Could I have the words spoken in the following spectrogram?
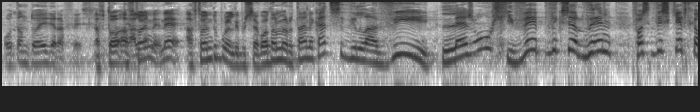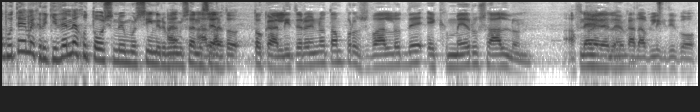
όταν το έγραφες. Αυτό, αυτό, είναι, ναι, αυτό είναι το πολύ εντυπωσιακό. Όταν με ρωτάνε κάτι σε δηλαδή, λες, Όχι, δεν, δεν ξέρω. Δεν, φάση, δεν σκέφτηκα ποτέ μέχρι εκεί. Δεν έχω τόση νοημοσύνη, ρε παιδί μου, σαν εσένα. Αλλά το, το καλύτερο είναι όταν προσβάλλονται εκ μέρους άλλων. Αυτό Ναι, είναι ναι, το ναι. καταπληκτικό.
